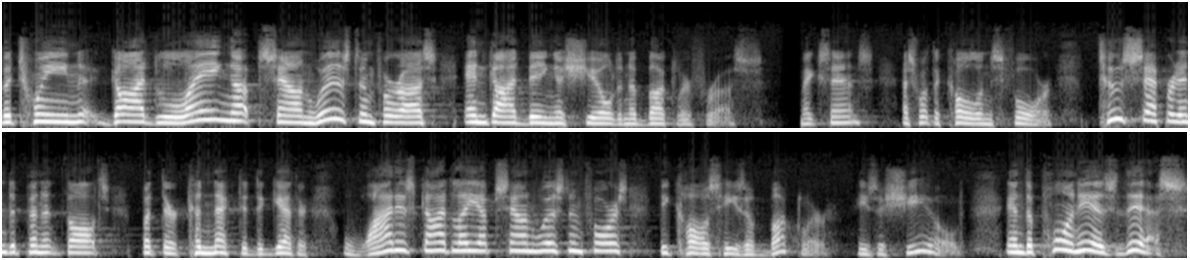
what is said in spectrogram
between God laying up sound wisdom for us and God being a shield and a buckler for us. Make sense? That's what the colon's for. Two separate independent thoughts, but they're connected together. Why does God lay up sound wisdom for us? Because He's a buckler, He's a shield. And the point is this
